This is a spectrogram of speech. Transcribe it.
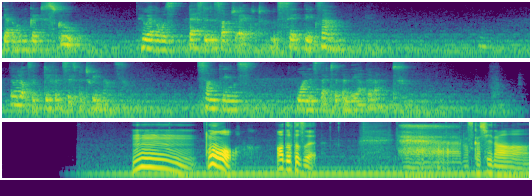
the other one would go to school. Whoever was best at a subject would sit the exam. There were lots of differences between us. Some things one is better than the other at. うーんおおあと2つへえ難しいな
